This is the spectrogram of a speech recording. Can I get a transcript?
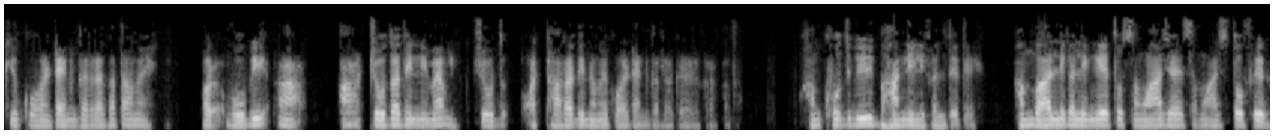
क्यों क्वारंटाइन कर रखा था मैं और वो भी आठ चौदह दिन नहीं, मैम, चौदह अट्ठारह दिन हमें क्वारंटाइन कर रखा रखा था। हम खुद भी बाहर नहीं निकलते थे। हम बाहर निकलेंगे तो समाज है, समाज तो फिर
